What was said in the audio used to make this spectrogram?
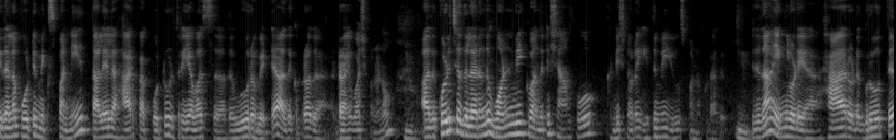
இதெல்லாம் போட்டு மிக்ஸ் பண்ணி தலையில் ஹேர் பேக் போட்டு ஒரு த்ரீ ஹவர்ஸ் அதை ஊற விட்டு அதுக்கப்புறம் அதை ட்ரை வாஷ் பண்ணணும். அது குளிச்சதுலேருந்து ஒன் வீக் வந்துட்டு ஷாம்பு கண்டிஷ்னரோ எதுவுமே யூஸ் பண்ணக்கூடாது. இதுதான் எங்களுடைய ஹேரோட க்ரோத்து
